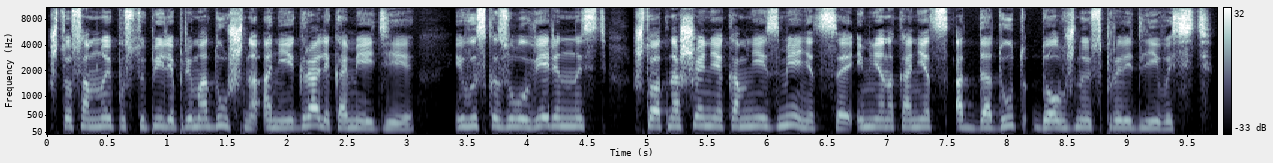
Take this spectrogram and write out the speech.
что со мной поступили прямодушно, а не играли комедии – и высказал уверенность, что отношение ко мне изменится, и мне, наконец, отдадут должную справедливость».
